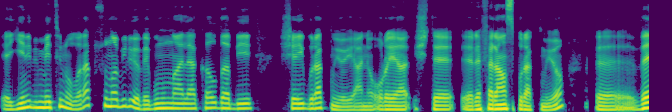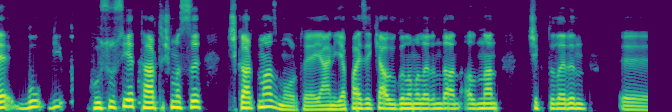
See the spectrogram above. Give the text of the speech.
e, yeni bir metin olarak sunabiliyor ve bununla alakalı da bir şey bırakmıyor yani oraya işte e, referans bırakmıyor e, ve bu bir hususiyet tartışması çıkartmaz mı ortaya? Yani yapay zeka uygulamalarından alınan çıktıların e,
